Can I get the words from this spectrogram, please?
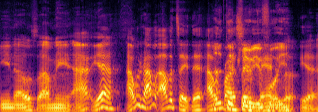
You know, so I mean, I yeah, I would I would, I would take that. I would That's probably say trivia for you. Yeah.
